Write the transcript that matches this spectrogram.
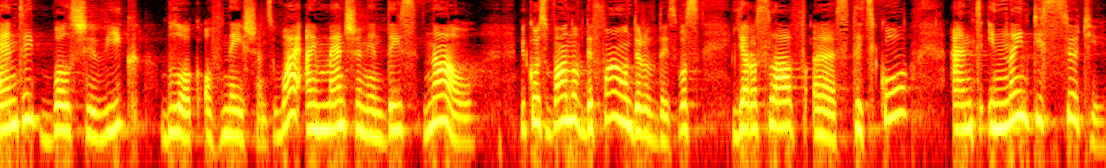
anti-Bolshevik bloc of nations. Why I'm mentioning this now? Because one of the founders of this was Yaroslav uh, Stetsko, and in 1930,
